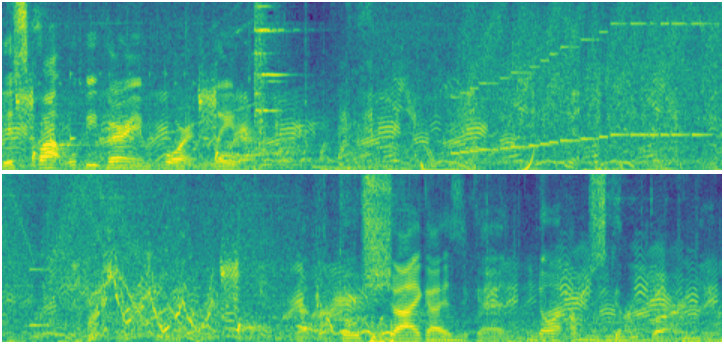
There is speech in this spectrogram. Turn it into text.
This spot will be very important later. Got the ghost shy guys again. You know what? I'm just gonna burn you.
